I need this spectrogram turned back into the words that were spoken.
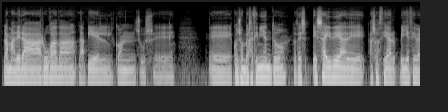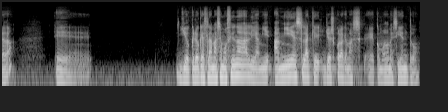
la madera arrugada, la piel con sus eh, con su envejecimiento. Entonces, esa idea de asociar belleza y verdad yo creo que es la más emocional y a mí, a mí es la que yo es con la que más eh, cómodo me siento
